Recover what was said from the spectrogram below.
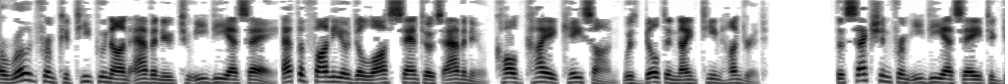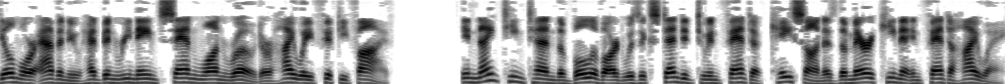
A road from Katipunan Avenue to EDSA, Epifanio de los Santos Avenue, called Calle Quezon, was built in 1900. The section from EDSA to Gilmore Avenue had been renamed San Juan Road or Highway 55. In 1910 the boulevard was extended to Infanta, Quezon as the Marikina Infanta Highway.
